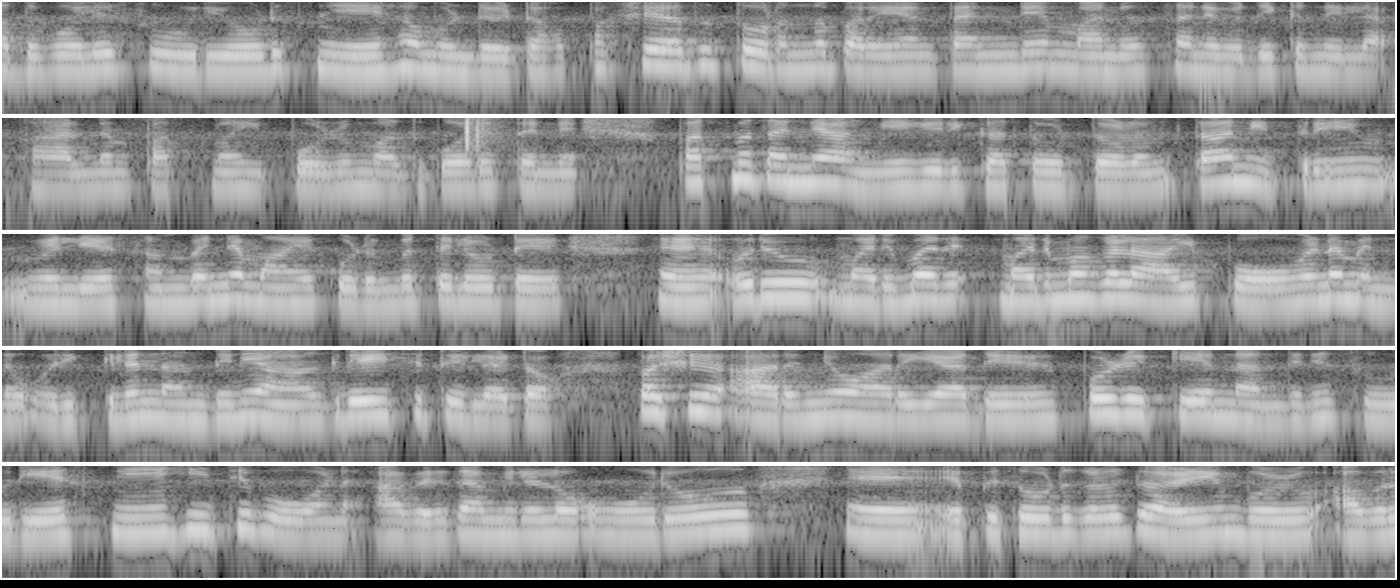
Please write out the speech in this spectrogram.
അതുപോലെ സൂര്യയോട് സ്നേഹമുണ്ട് കേട്ടോ. പക്ഷേ അത് തുറന്നു പറയാൻ തന്റെ മനസ്സ് അനുവദിക്കുന്നില്ല. കാരണം പത്മ ഇപ്പോഴും അതുപോലെ തന്നെ പത്മ തന്നെ അംഗീകരിക്കാത്തോടത്തോളം താൻ ഇത്രയും വലിയ സമ്പന്നമായ കുടുംബത്തിലോട്ട് ഒരു മരുമ മരുമകളായി പോവണമെന്ന് ഒരിക്കലും നന്ദിനി ആഗ്രഹിച്ചിട്ടില്ല കേട്ടോ. പക്ഷേ അറിഞ്ഞോ അറിയാതെ എപ്പോഴൊക്കെ നന്ദിനി സൂര്യയെ സ്നേഹിച്ച് പോവാണ്. അവർ തമ്മിലുള്ള ഓരോ എപ്പിസോഡുകൾ കഴിയുമ്പോഴും അവർ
